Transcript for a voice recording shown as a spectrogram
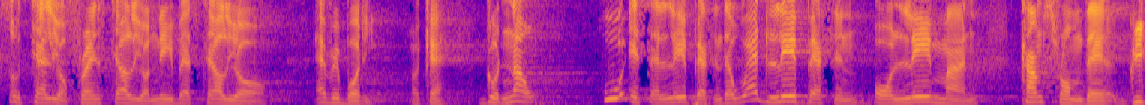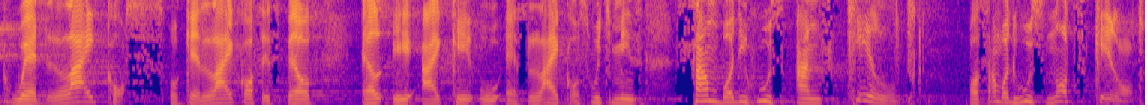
So tell your friends, tell your neighbors, tell your everybody. Okay, good. Now, who is a layperson? The word layperson or layman comes from the Greek word laikos. Okay, laikos is spelled L A I K O S, laikos, which means somebody who's unskilled or somebody who's not skilled.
